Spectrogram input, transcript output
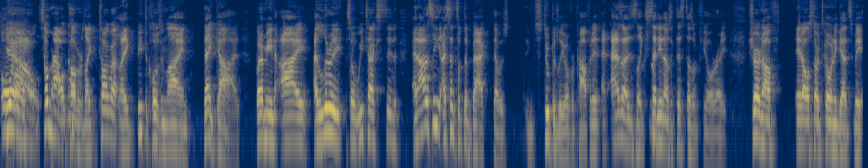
oh, yeah, oh, somehow covered. Like, talk about like beat the closing line. Thank God. But I mean, I, I literally, so we texted, and honestly, I sent something back that was stupidly overconfident. And as I was like sending, I mm-hmm. was like, this doesn't feel right. Sure enough, it all starts going against me.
